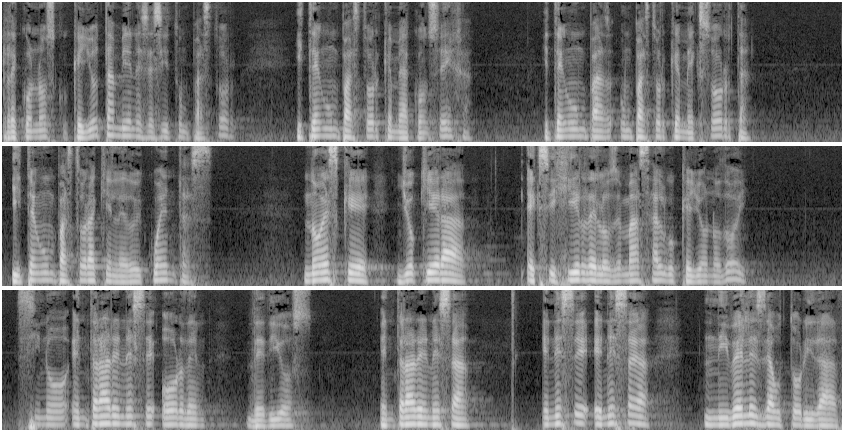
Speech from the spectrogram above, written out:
reconozco que yo también necesito un pastor y tengo un pastor que me aconseja y tengo un, un pastor que me exhorta y tengo un pastor a quien le doy cuentas. No es que yo quiera exigir de los demás algo que yo no doy, sino entrar en ese orden de Dios, entrar en esa en ese en esa niveles de autoridad,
